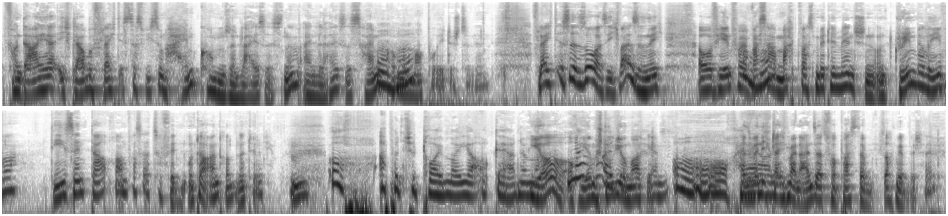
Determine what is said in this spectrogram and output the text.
von daher, ich glaube, vielleicht ist das wie so ein Heimkommen, so ein leises, ne? Ein leises Heimkommen, um mal poetisch zu werden. Vielleicht ist es sowas, ich weiß es nicht. Aber auf jeden Fall, Wasser macht was mit den Menschen. Und Dream Believer, die sind da auch am Wasser zu finden. Unter anderem natürlich. Hm? Oh, ab und zu träumen wir ja auch gerne mal. Ja, auch Ne? hier im Studio also, mal gern. Oh, Also wenn ich gleich meinen Einsatz verpasse, dann sag mir Bescheid.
